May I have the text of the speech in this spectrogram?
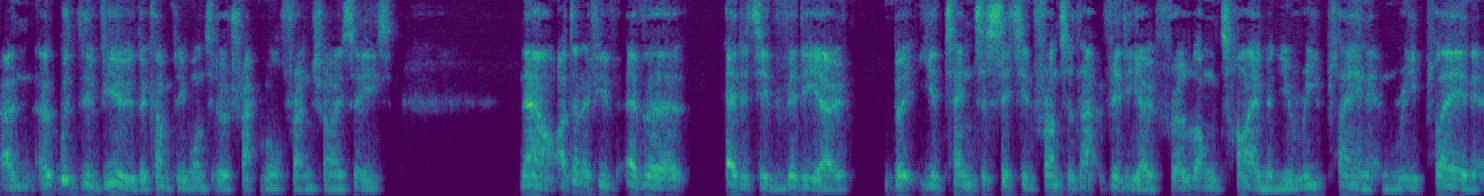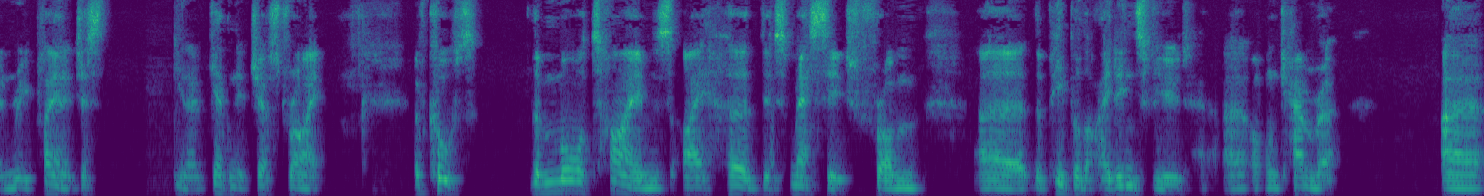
and uh, with the view the company wanted to attract more franchisees. Now, I don't know if you've ever edited video but you tend to sit in front of that video for a long time and you're replaying it and replaying it and replaying it, just, you know, getting it just right. Of course, the more times I heard this message from uh, the people that I'd interviewed uh, on camera, uh,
